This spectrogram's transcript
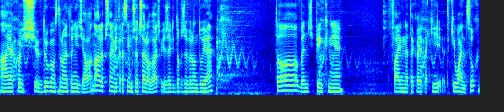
a jakoś w drugą stronę to nie działa. No ale przynajmniej teraz nie muszę czarować. Jeżeli dobrze wyląduję, to będzie pięknie fajny taka, taki, taki łańcuch.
